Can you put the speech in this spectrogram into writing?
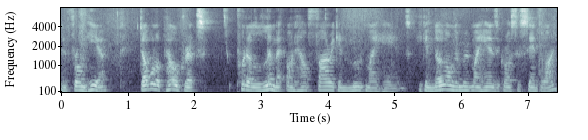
And from here, double lapel grips put a limit on how far he can move my hands. He can no longer move my hands across the center line.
